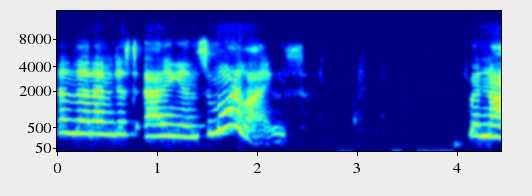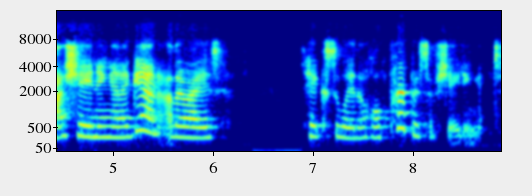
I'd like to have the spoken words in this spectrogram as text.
And then I'm just adding in some more lines, but not shading it again, otherwise takes away the whole purpose of shading it.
